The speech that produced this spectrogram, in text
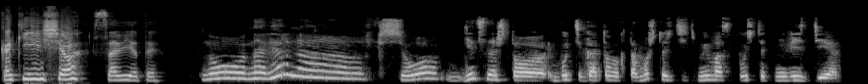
Какие еще советы? Ну, наверное, все. Единственное, что будьте готовы к тому, что с детьми вас пустят не везде.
